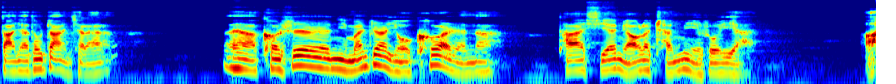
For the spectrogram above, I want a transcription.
大家都站起来了。哎呀，可是你们这儿有客人呢。他斜瞄了陈秘书一眼。啊，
